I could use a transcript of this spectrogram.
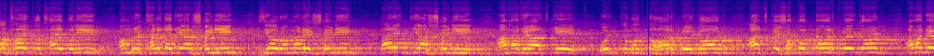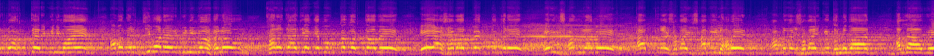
কথায় কথায় বলি, আমরা খালেদা জিয়ার সৈনিক, জিয়াউর রহমানের সৈনিক, তারেক জিয়ার সৈনিক, আমাদের আজকে ঐক্যবদ্ধ হওয়ার প্রয়োজন, আজকে শপথ নেওয়ার প্রয়োজন। আমাদের রক্তের বিনিময়ে, আমাদের জীবনের বিনিময় হলেও খালেদা জিয়াকে মুক্ত করতে হবে। এই আশাবাদ ব্যক্ত করে এই সংগ্রামে আপনারা সবাই সামিল হবেন। আপনাদের সবাইকে ধন্যবাদ। আল্লাহ হাফেজ।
